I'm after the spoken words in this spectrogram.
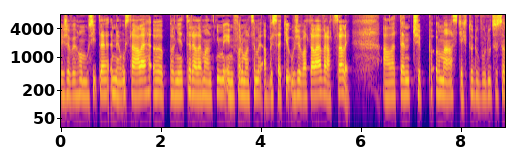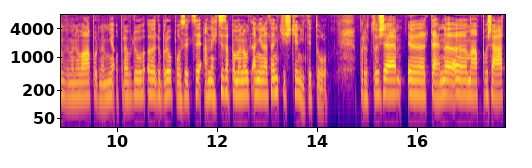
takže vy ho musíte neustále eh, plnit relevantními informacemi, aby se ti uživatelé vraceli. Ale ten čip má z těchto důvodů, co jsem vymenovala, podle mě opravdu eh, dobrou pozici a nechci zapomenout ani na ten tištěný titul protože eh, ten má pořád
